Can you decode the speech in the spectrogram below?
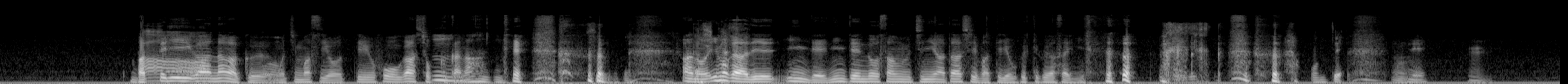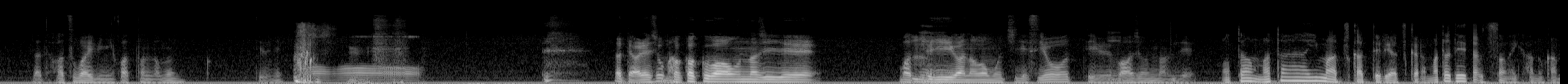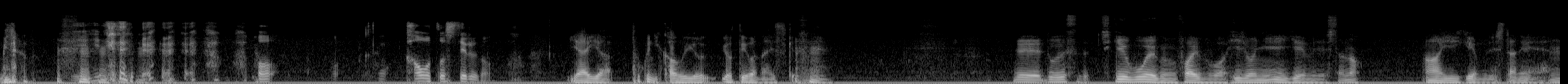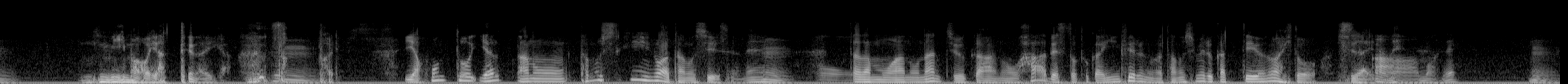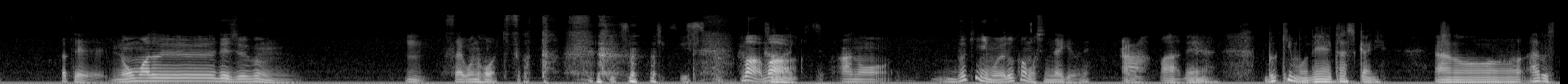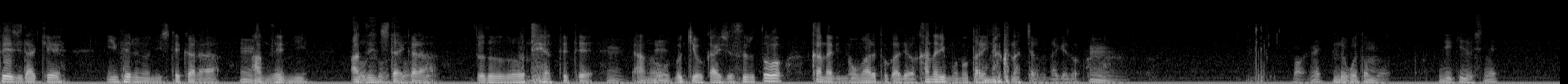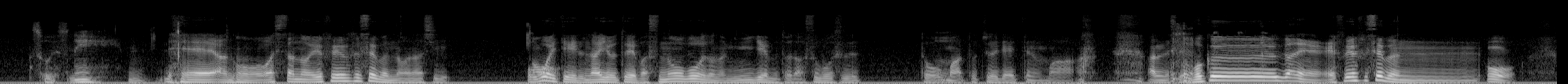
バッテリーが長く持ちますよっていう方がショックかなって、あの、今からでいいんで、任天堂さんうちに新しいバッテリー送ってくださいみたい本当や。うな。ん。ね。うん。だって発売日に買ったんだもん。っていうね。だってあれでしょ、まあ価格は同じで、バッテリーが長持ちですよっていうバージョンなんで。また、また今使ってるやつからまたデータ移さないかんのかみたいな。えー？お、お買おうとしてるの？いやいや、特に買うよ予定はないですけどね。で、どうです？地球防衛軍5は非常にいいゲームでしたな。ああ、いいゲームでしたうね。ん。今はやってないが。やっうん。ぱり。いや、本当やる、あの、楽しいのは楽しいですよね。うん。ただもう、あの、なんちゅうか、あの、ハーデストとかインフェルノが楽しめるかっていうのは人次第だね。ああ、まあね。うん。だって、ノーマルで十分、うん。最後の方はきつかった。きついっす。まあまあ、あの、武器にもよるかもしれないけどね。ああ、まあね。武器もね、確かに、あのーあるステージだけインフェルノにしてからうん安全に、安全地帯からドドドドってやってて、うん。あの、で武器を回収すると、かなりノーマルとかではかなり物足りなくなっちゃうんだけど。うん。まあね、うんそういうこともできるしね。そうですね。うん。で、あの、わしさんの FF7 の話、覚えている内容といえば、スノーボードのミニゲームとラスボスと、うんまあ途中でっていうのもまあ、あるんですけど、僕がね、FF7 を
